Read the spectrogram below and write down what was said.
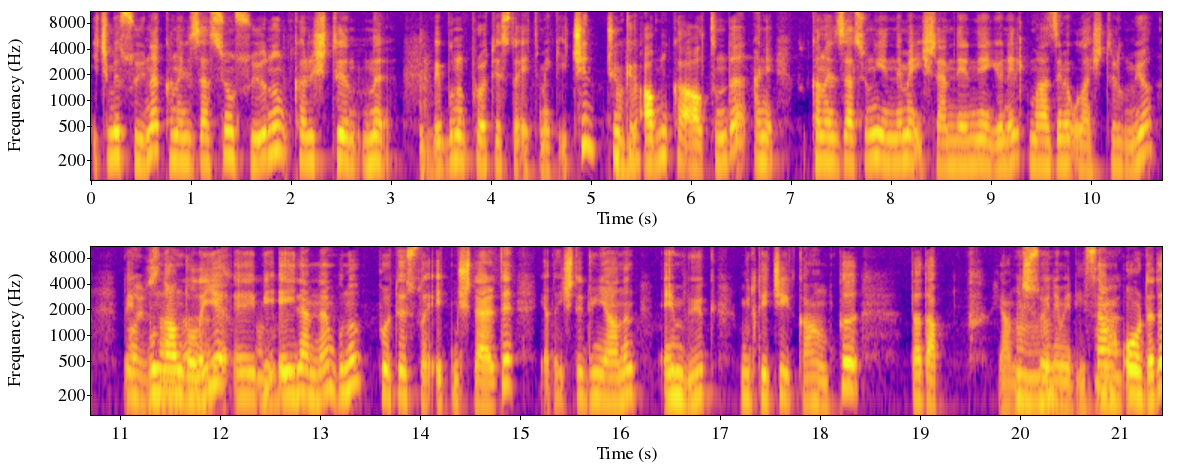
içme suyuna kanalizasyon suyunun karıştığını ve bunu protesto etmek için. Çünkü hı hı. abluka altında hani kanalizasyonu yenileme işlemlerine yönelik malzeme ulaştırılmıyor. Ve bundan dolayı evet. e, bir hı hı. eylemle bunu protesto etmişlerdi. Ya da işte dünyanın en büyük mülteci kampı Dadaab yanlış Hı -hı. söylemediysem evet. orada da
